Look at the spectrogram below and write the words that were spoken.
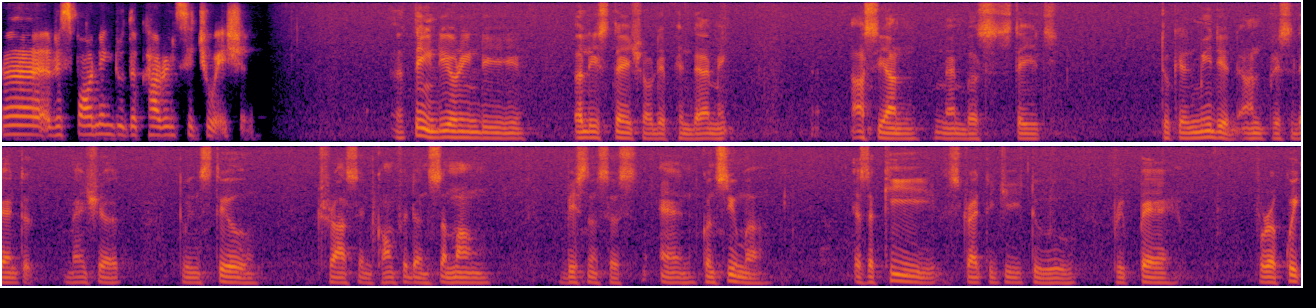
uh, responding to the current situation? I think during the early stage of the pandemic, ASEAN member states took immediate unprecedented measures to instill trust and confidence among businesses and consumer as a key strategy to prepare for a quick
